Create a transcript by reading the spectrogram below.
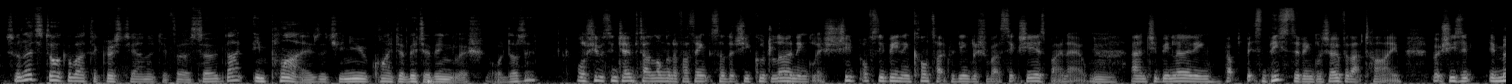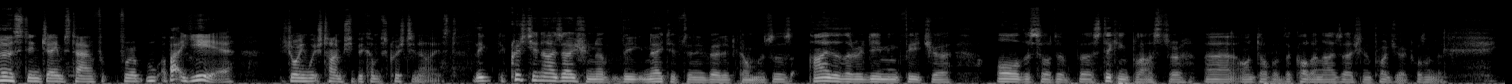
So let's talk about the Christianity first. So that implies that she knew quite a bit of English, or does it? Well, she was in Jamestown long enough, I think, so that she could learn English. She'd obviously been in contact with the English for about six years by now, and she'd been learning perhaps bits and pieces of English over that time. But she's immersed in Jamestown for, for about a year, during which time she becomes Christianized. The, the Christianization of the natives in inverted commas was either the redeeming feature or the sort of uh, sticking plaster uh, on top of the colonization project, wasn't it?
